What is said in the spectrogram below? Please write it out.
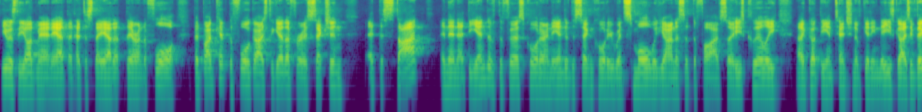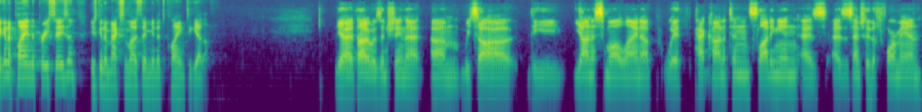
he was the odd man out that had to stay out there on the floor. But Bud kept the four guys together for a section at the start and then at the end of the first quarter and the end of the second quarter, he went small with Giannis at the five. So he's clearly uh, got the intention of getting these guys. If they're going to play in the preseason, he's going to maximize their minutes playing together. Yeah, I thought it was interesting that um, we saw the Giannis small lineup with Pat Connaughton slotting in as as essentially the four man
